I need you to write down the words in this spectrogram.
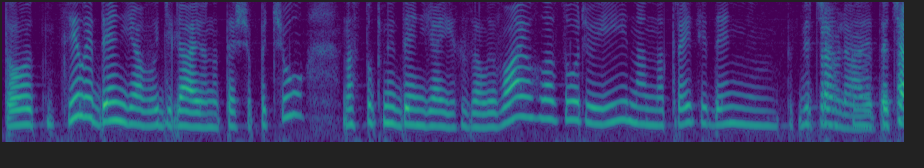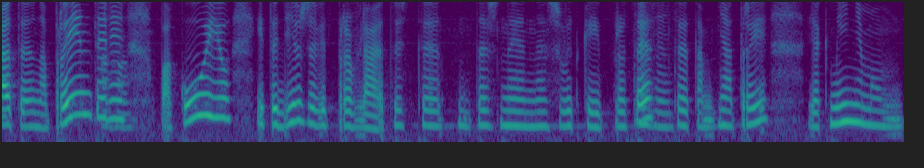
то цілий день я виділяю на те, що печу. Наступний день я їх заливаю глазур'ю і на, на третій день Відправляєте, печатаю, так? на принтері, Ага. пакую і тоді вже відправляю. Тобто це теж не, не швидкий процес, Мгм. це там дня три, як мінімум.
